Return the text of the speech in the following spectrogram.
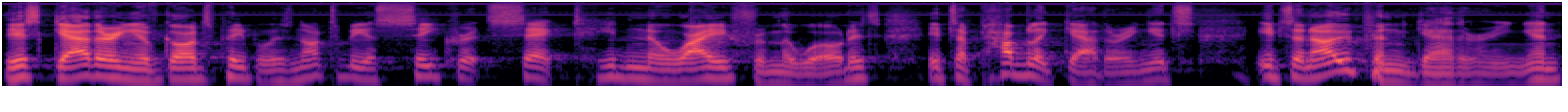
This gathering of God's people is not to be a secret sect hidden away from the world. It's, it's a public gathering, it's, it's an open gathering. And,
